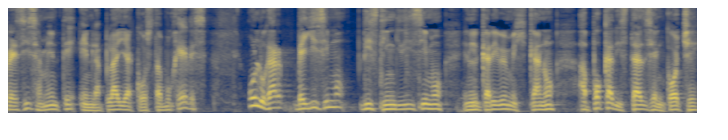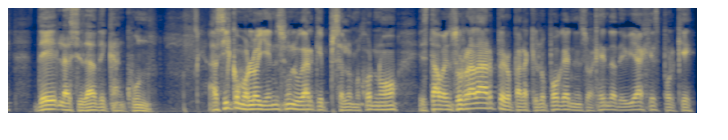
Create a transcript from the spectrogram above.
precisamente en la playa Costa Mujeres. Un lugar bellísimo, distinguidísimo en el Caribe mexicano, a poca distancia en coche de la ciudad de Cancún. Así como lo oyen, es un lugar que pues, a lo mejor no estaba en su radar, pero para que lo pongan en su agenda de viajes porque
